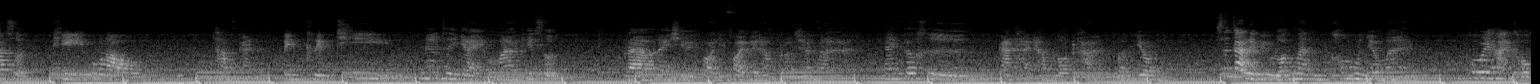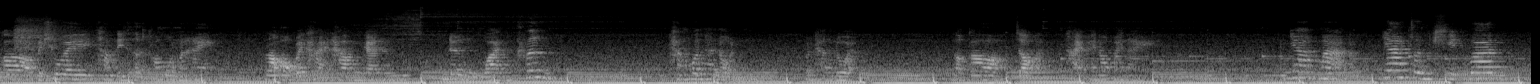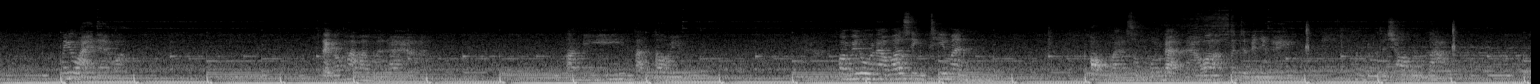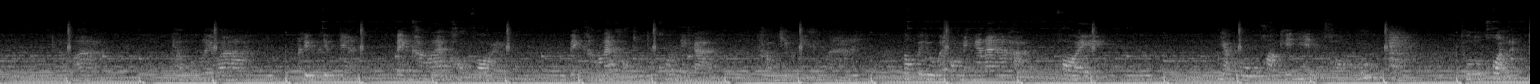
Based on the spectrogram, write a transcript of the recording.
ล่าสุดที่พวกเราทำกันเป็นคลิปที่น่าจะใหญ่มากที่สุดแล้วในชีวิตฟอยที่ฟอยเคยทำโปรดักชันมา นั่นก็คือการถ่ายทำรถค่ะ รถยนต์ ซึ่งการรีวิวรถมันข้อมูลเยอะมาก ผู้บริหารเขาก็ไปช่วยทำรีเสิร์ชข้อมูลมาให้ เราออกไปถ่ายทำกันหนึ่งวันครึ่ง ทั้งบนถนนบนทางด่วน แล้วก็จอดถ่ายภายนอกภายใน ไม่รู้นะว่าสิ่งที่มันออกมาสมบูรณ์แบบแล้วอะมันจะเป็นยังไง คนดูจะชอบหรือเปล่าแต่ว่าอยากบอกเลยว่าคลิปคลิปเนี่ยเป็นครั้งแรกของฟอย เป็นครั้งแรกของทุกๆคนในการทำคลิปนี้ขึ้นมาลองไปดูในคอมเมนต์กันได้นะคะฟอย อยากรู้ความคิดเห็นของทุกๆคนอะ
